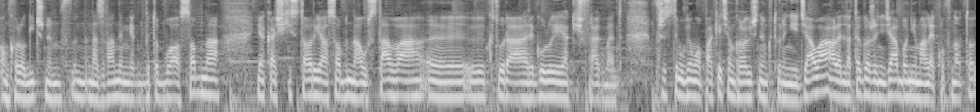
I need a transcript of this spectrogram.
onkologicznym nazwanym, jakby to była osobna jakaś historia, osobna ustawa, yy, która reguluje jakiś fragment. Wszyscy mówią o pakiecie onkologicznym, który nie działa, ale dlatego, że nie działa, bo nie ma leków. No to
